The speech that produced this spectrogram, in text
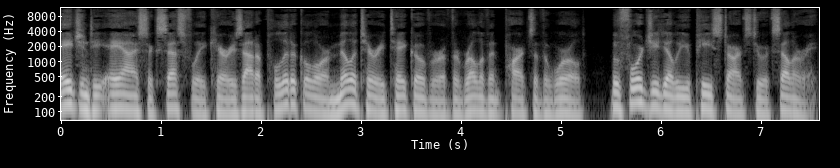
Agenty AI successfully carries out a political or military takeover of the relevant parts of the world, before GWP starts to accelerate.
